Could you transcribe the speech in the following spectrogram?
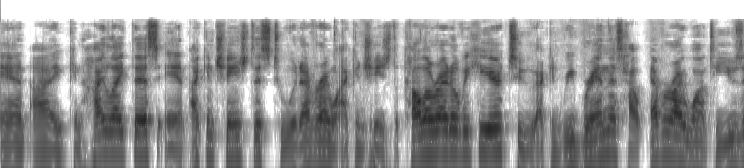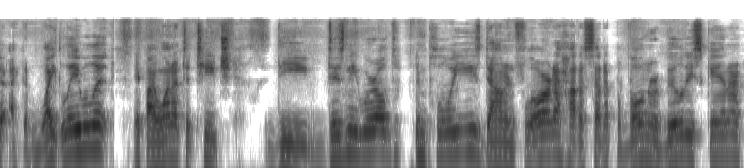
and I can highlight this and I can change this to whatever I want. I can change the color right over here to, I can rebrand this however I want to use it. I could white label it. If I wanted to teach the Disney World employees down in Florida how to set up a vulnerability scanner,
